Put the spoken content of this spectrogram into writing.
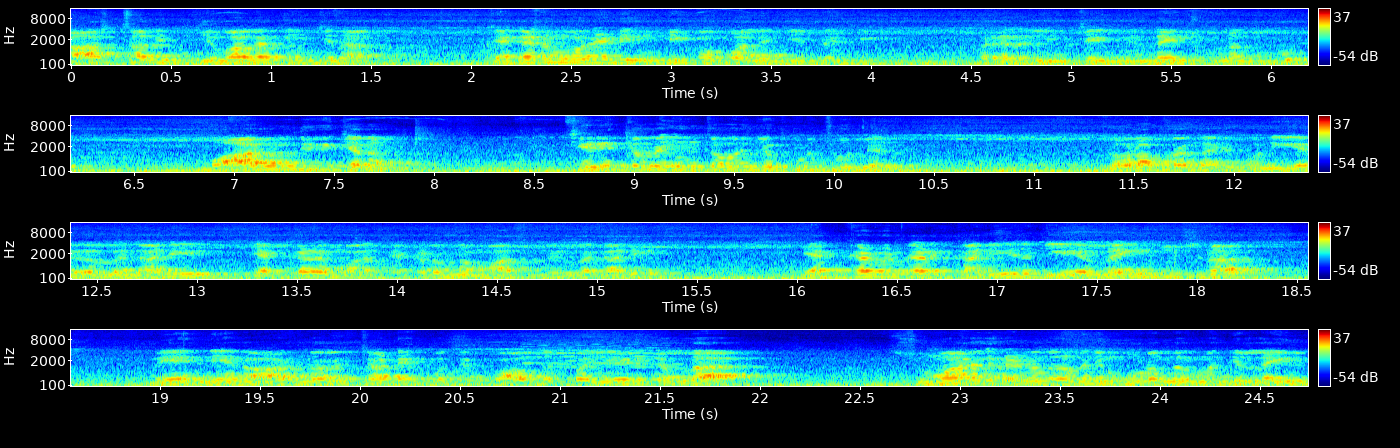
రాష్ట్రాన్ని దివాలా తీయించిన జగన్మోహన్ రెడ్డి ఇంటికి పంపాలని చెప్పేసి ప్రజలు ఇచ్చే నిర్ణయించుకున్నందుకు వారుందిరి జనం. చరిత్రలో ఇంతవరకు ఎప్పుడు చూడలేదు. జోలాపురం కానీ కొన్ని ఏరియాల్లో కానీ ఎక్కడ మా ఎక్కడ ఉన్న మాసులలో కానీ ఎక్కడ పెట్టాడు కనీసం ఏ లైన్ చూసినా మే నేను ఆరున్నర స్టార్ట్ అయిపోతే పావు తప్ప ఏడు కల్లా సుమారుగా రెండు వందల మంది మూడు వందల మంది లైన్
